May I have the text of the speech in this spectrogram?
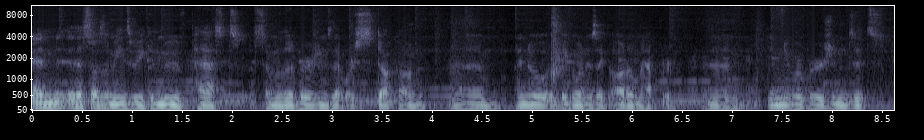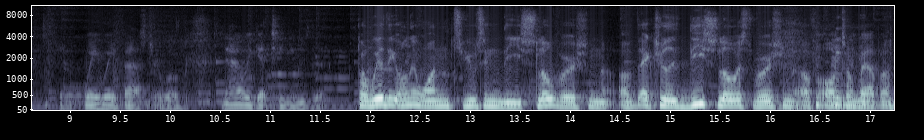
And this also means we can move past some of the versions that we're stuck on. Um, I know a big one is like AutoMapper. Um, in newer versions, it's you know, way, way faster. Well, now we get to use it. But we're the only ones using the slow version of, actually, the slowest version of AutoMapper.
